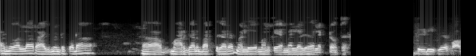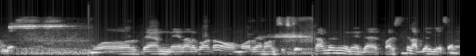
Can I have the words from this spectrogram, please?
అందువల్ల రాజమండ్రి కూడా మార్గాన్ని మార్గాని భర్త గారే మళ్ళీ మనకి ఎమ్మెల్యేగా ఎలక్ట్ అవుతారు. టీడీపీ ఫామ్ మోర్ దాన్ నేను అనుకోవటం మోర్ దాన్ వన్ సిక్స్టీ కాబట్టి నేను పరిస్థితులు అబ్జర్వ్ చేశాను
